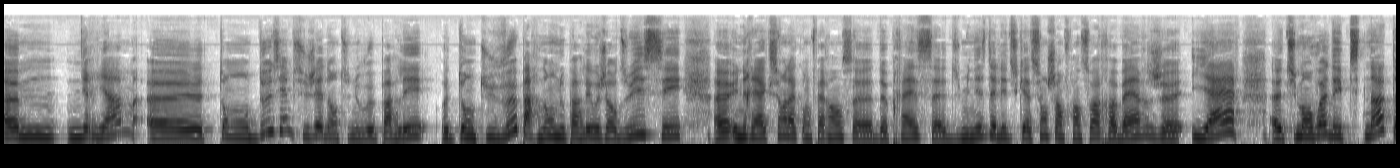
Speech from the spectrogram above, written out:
Euh, Myriam, euh, ton deuxième sujet dont tu nous veux parler, euh, dont tu veux, pardon, nous parler aujourd'hui, c'est euh, une réaction à la conférence euh, de presse du ministre de l'Éducation, Jean-François Roberge, hier. Tu m'envoies des petites notes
